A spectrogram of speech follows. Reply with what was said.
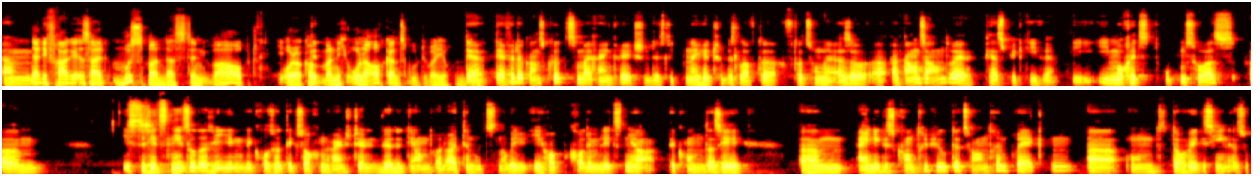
Ähm, ja, die Frage ist halt, muss man das denn überhaupt? Oder kommt man nicht ohne auch ganz gut über die Runde? Der, darf ich da ganz kurz mal reingrätschen? Das liegt mir jetzt schon ein bisschen auf der, auf der Zunge. Also äh, eine ganz andere Perspektive. Ich, ich mache jetzt Open Source. Ähm, ist es jetzt nicht so, dass ich irgendwie großartig Sachen reinstellen würde, die andere Leute nutzen. Aber ich, ich habe gerade im letzten Jahr begonnen, dass ich ähm, einiges contribute zu anderen Projekten äh, und da habe ich gesehen, also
